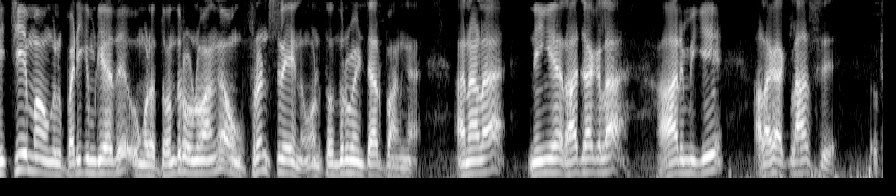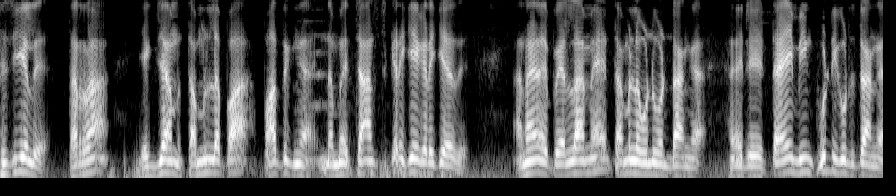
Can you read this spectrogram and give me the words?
நிச்சயமாக உங்களுக்கு படிக்க முடியாது உங்களை தொந்தரவு பண்ணுவாங்க அவங்க ஃப்ரெண்ட்ஸ் லைன் உங்களை தொந்தரவு பண்ணிட்டே இருப்பாங்க. அதனால் நீங்கள் ராஜாக்களா ஆர்மிக்கு அழகாக கிளாஸு ஃபிசிக்கலு தர்றான் எக்ஸாம் தமிழில்ப்பா பார்த்துக்குங்க இந்த மாதிரி சான்ஸ் கிடைக்கவே கிடைக்காது. அதனால் இப்போ எல்லாமே தமிழில் கொண்டு வந்துட்டாங்க. டைமிங் கூட்டி கொடுத்துட்டாங்க.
